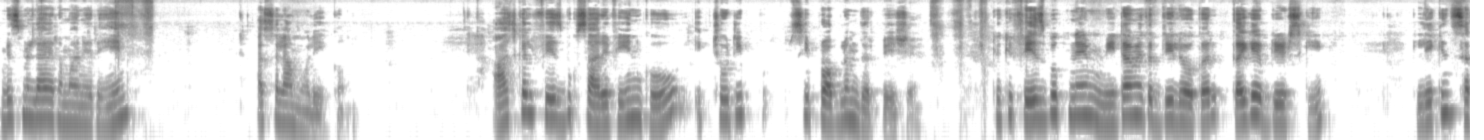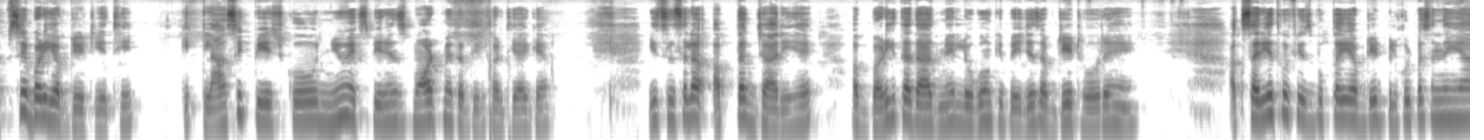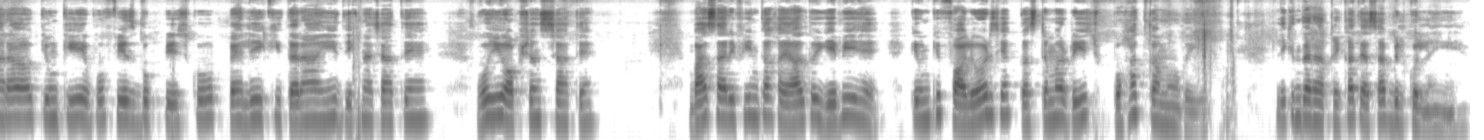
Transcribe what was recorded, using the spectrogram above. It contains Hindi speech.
बिसमीम असलकुम आजकल फ़ेसबुक सारफीन को एक छोटी सी प्रॉब्लम दरपेश है, क्योंकि फ़ेसबुक ने मीटा में तब्दील होकर कई अपडेट्स की, लेकिन सबसे बड़ी अपडेट ये थी कि क्लासिक पेज को न्यू एक्सपीरियंस मॉड में तब्दील कर दिया गया। ये सिलसिला अब तक जारी है, अब बड़ी तादाद में लोगों के पेजेस अपडेट हो रहे हैं। अक्सरियत को फ़ेसबुक का ये अपडेट बिल्कुल पसंद नहीं आ रहा, क्योंकि वो फ़ेसबुक पेज को पहले की तरह ही देखना चाहते हैं, वही ऑप्शंस चाहते हैं। बाद सारिफिन का ख्याल तो ये भी है कि उनके फॉलोअर्स या कस्टमर रीच बहुत कम हो गई है, लेकिन दर हकीकत ऐसा बिल्कुल नहीं है।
